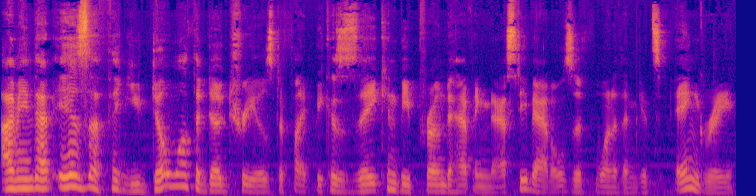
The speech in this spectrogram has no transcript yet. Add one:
I mean, that is a thing. You don't want the Doug Trios to fight because they can be prone to having nasty battles if one of them gets angry.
